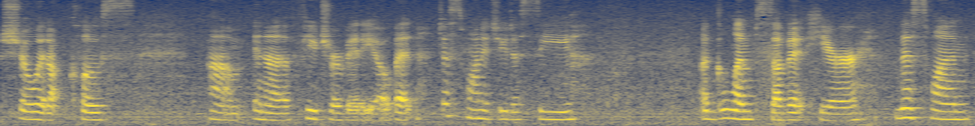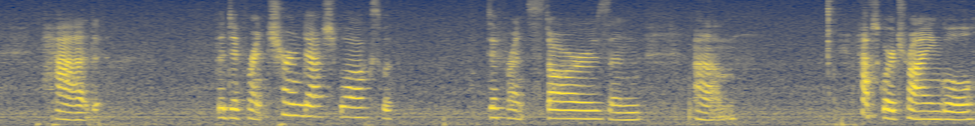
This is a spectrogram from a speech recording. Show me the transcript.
show it up close um, in a future video but just wanted you to see a glimpse of it here. This one had the different churn dash blocks with different stars and um, half square triangle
